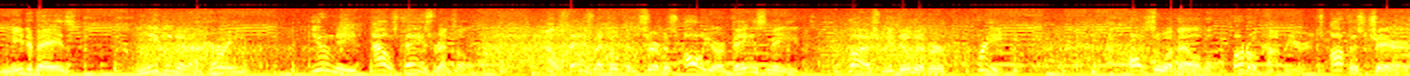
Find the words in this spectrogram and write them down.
Need a vase? Need it in a hurry? You need Al's Vase Rental. Al's Vase Rental can service all your vase needs. Plus, we deliver free. Also available, photocopiers, office chairs,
